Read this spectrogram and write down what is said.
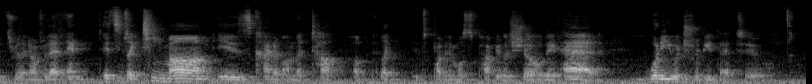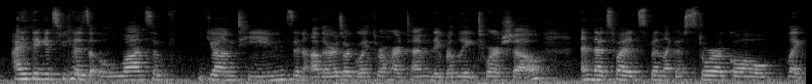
it's really known for that. And it seems like Teen Mom is kind of on the top of like it's probably the most popular show they've had. What do you attribute that to? I think it's because lots of young teens and others are going through a hard time and they relate to our show. And that's why it's been like a historical, like,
